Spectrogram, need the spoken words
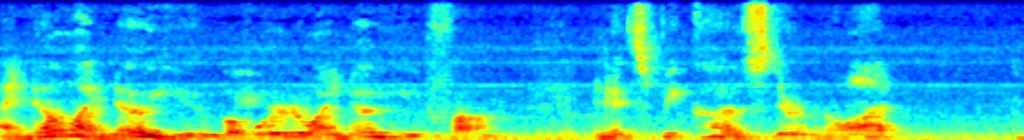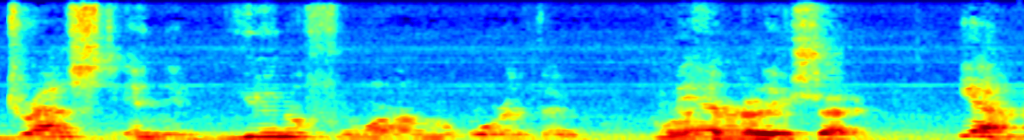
I know I know you, but where do I know you from? And it's because they're not dressed in the uniform or the Or a manner familiar that, setting. yeah,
